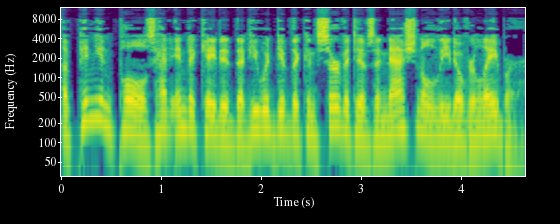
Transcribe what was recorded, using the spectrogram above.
Opinion polls had indicated that he would give the Conservatives a national lead over Labour.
